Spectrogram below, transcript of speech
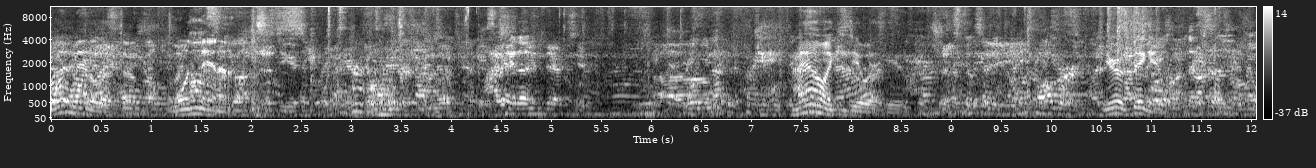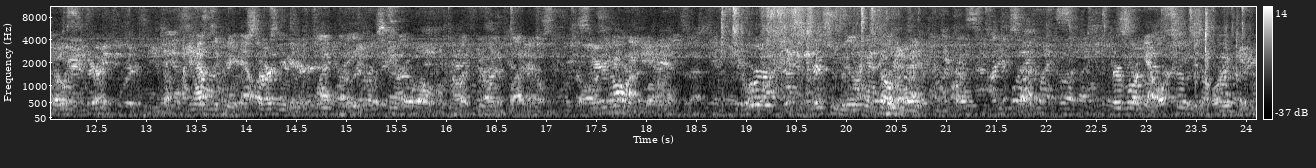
one mana left though. One mana. Now I can deal with you. You're a big one. I have the great. Black Knight. But you Elf an origin.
